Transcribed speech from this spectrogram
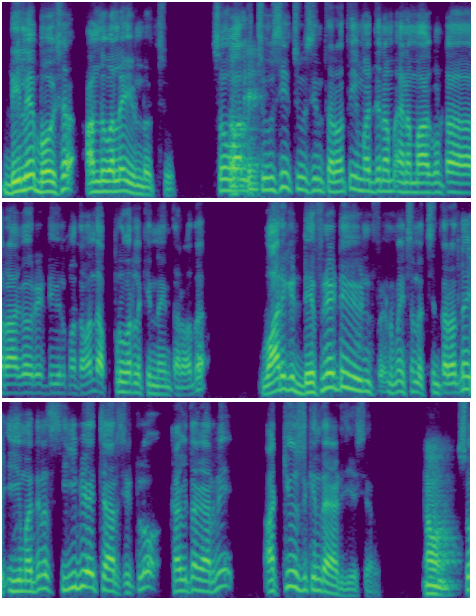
డిలే బహుశా అందువల్ల ఉండొచ్చు. సో వాళ్ళు. చూసి చూసిన తర్వాత ఈ మధ్యన ఆయన మాగుంట రాఘవరెడ్డి వీళ్ళు కొంతమంది అప్రూవర్ల కింద అయిన తర్వాత వారికి డెఫినెటివ్ ఇన్ఫర్మేషన్ వచ్చిన తర్వాత ఈ మధ్యన సిబిఐ చార్జ్ షీట్లో కవిత గారిని అక్యూజ్ కింద యాడ్ చేశారు. సో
